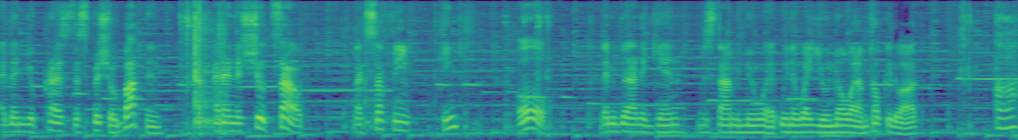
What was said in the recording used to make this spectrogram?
and then you press the special button and then it shoots out like something kinky. Oh, let me do that again. This time in a way, in a way you know what I'm talking about. Ah, uh,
